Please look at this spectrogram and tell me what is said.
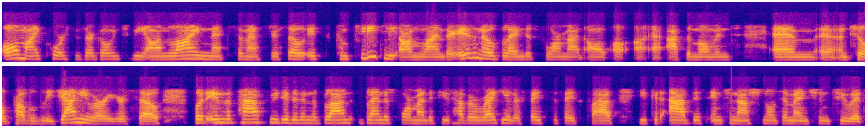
all my courses are going to be online next semester, so it's completely online. There is no blended format all, uh, at the moment um, uh, until probably January or so. But in the past, we did it in the blend, blended format. If you'd have a regular face-to-face face class, you could add this international dimension to it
